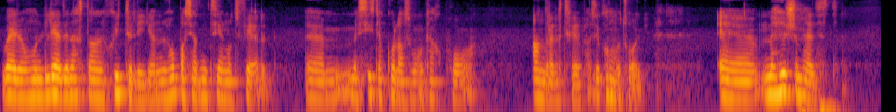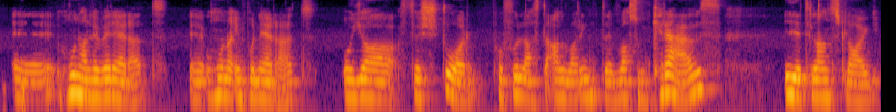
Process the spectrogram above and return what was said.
Vad är det? Hon leder nästan skytteligan. Nu hoppas jag att jag inte ser något fel. Ehm, men sist jag kollade så var hon kanske på andra eller tredje plats. Jag kommer inte ihåg. Ehm, men hur som helst. Eh, hon har levererat. Eh, och hon har imponerat. Och jag förstår på fullaste allvar inte vad som krävs i ett landslag.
